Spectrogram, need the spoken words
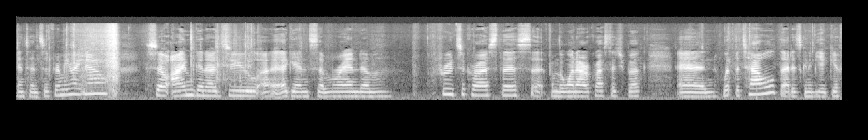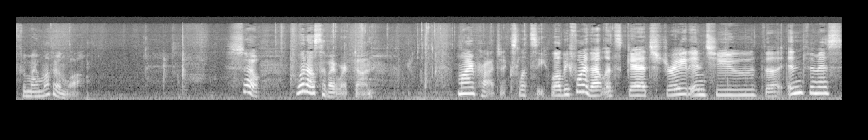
intensive for me right now. So I'm gonna do, uh, again, some random fruits across this uh, from the one hour cross stitch book. And with the towel, that is gonna be a gift for my mother-in-law. So, what else have I worked on? My projects, let's see. Well, before that, let's get straight into the infamous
